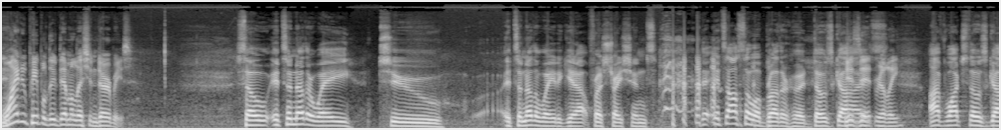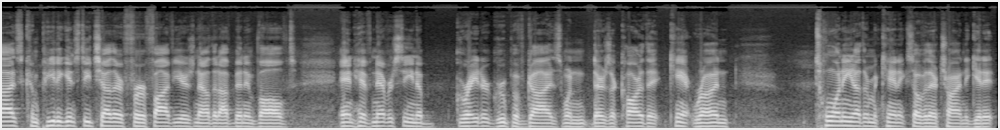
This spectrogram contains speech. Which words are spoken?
Why do people do demolition derbies? So it's another way to it's another way to get out frustrations. it's also a brotherhood. Those guys Is it really? I've watched those guys compete against each other for five years now that I've been involved, and have never seen a greater group of guys when there's a car that can't run. Twenty other mechanics over there trying to get it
